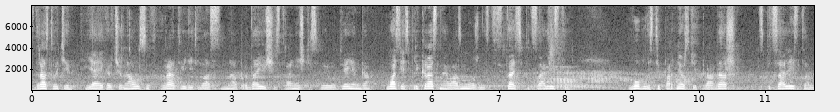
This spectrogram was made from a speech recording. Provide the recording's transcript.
Здравствуйте, я Игорь Черноусов. Рад видеть вас на продающей страничке своего тренинга. У вас есть прекрасная возможность стать специалистом в области партнерских продаж, специалистом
